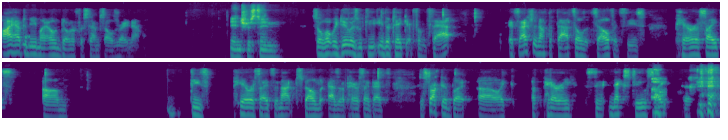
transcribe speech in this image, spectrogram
I have to be my own donor for stem cells right now. Interesting. So, what we do is we can either take it from fat. It's actually not the fat cells itself, it's these pericytes. Um, these pericytes, they're not spelled as a parasite that's destructive, but uh, like a peri next to site. Oh.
